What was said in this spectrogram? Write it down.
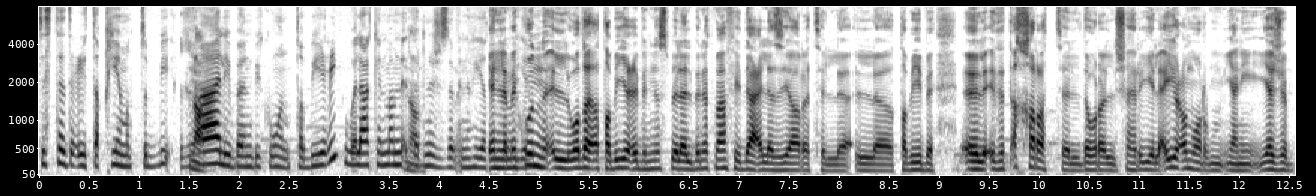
تستدعي تقييم الطبي نعم. غالبا بيكون طبيعي ولكن ما بنقدر نعم. نجزم إنه هي طبيعية. يعني لما يكون الوضع طبيعي بالنسبة للبنت ما في داعي لزيارة الطبيبة إذا تأخرت الدورة الشهرية لأي عمر يعني يجب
